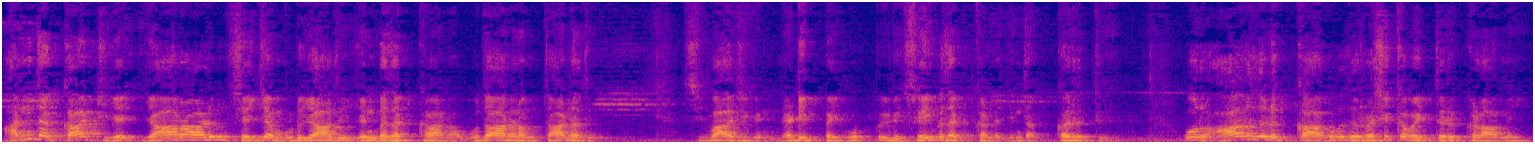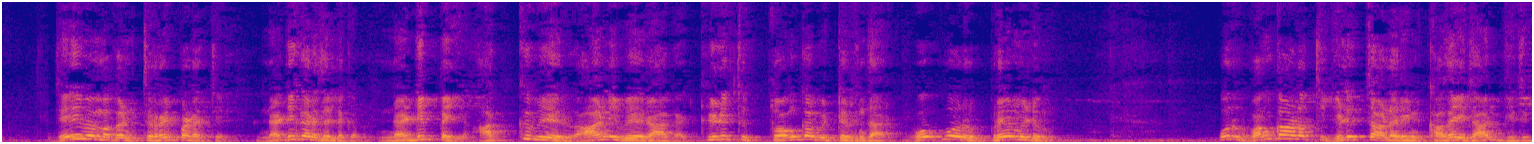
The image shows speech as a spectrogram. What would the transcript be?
அந்த காட்சியை யாராலும் செய்ய முடியாது என்பதற்கான உதாரணம் தான் அது. சிவாஜியின் நடிப்பை ஒப்பீடு செய்வதற்கல்ல இந்த கருத்து. ஒரு ஆறுதலுக்காகவது ரசிக்க வைத்திருக்கலாமே. தெய்வமகன் திரைப்படத்தில் நடிகர் திலகம் நடிப்பை அக்கு வேறு ஆணி வேறாக கிழித்து தொங்க விட்டிருந்தார் ஒவ்வொரு பிரேமிலும். ஒரு வங்காளத்து எழுத்தாளரின் கதைதான் இது.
